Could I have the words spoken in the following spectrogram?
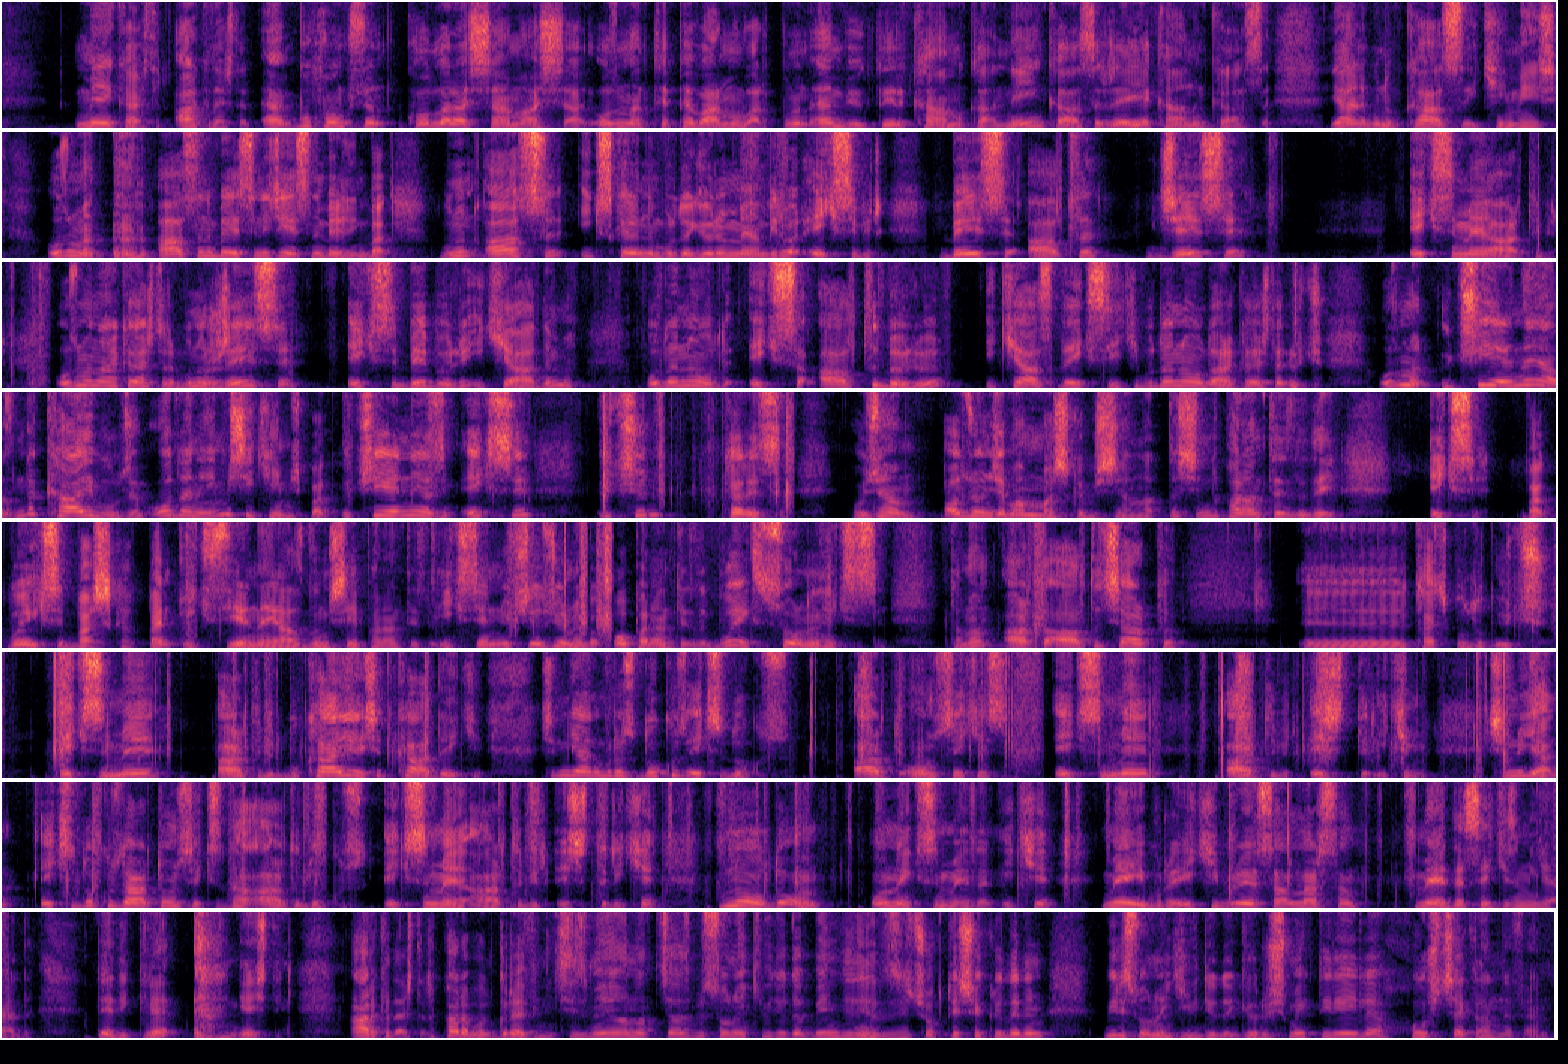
m kaçtır? Arkadaşlar e, bu fonksiyon kollar aşağı mı aşağı? O zaman tepe var mı var? Bunun en büyük değeri k mı k? Neyin k'sı? R'ye k'nın k'sı. Yani bunun k'sı 2'ymiş. O zaman a'sını b'sini c'sini belirleyeyim. Bak bunun a'sı x karenin burada görünmeyen biri var. Eksi 1. b'si 6. c'si eksi m artı 1. O zaman arkadaşlar bunun r'si eksi b bölü 2a değil mi? O da ne oldu? Eksi 6 bölü 2a'sı da eksi 2. Bu da ne oldu arkadaşlar? 3. O zaman 3'ü yerine yazdığımda k'yı bulacağım. O da neymiş? 2'ymiş. Bak 3'ü yerine yazayım. Eksi 3'ün karesi. Hocam az önce bambaşka bir şey anlattın. Şimdi parantezde değil. Eksi. Bak bu eksi başka. Ben x yerine yazdığım şey parantezde. x yerine 3 yazıyorum ya bak o parantezde. Bu eksi sorunun eksisi. Tamam artı 6 çarpı ee, kaç bulduk? 3. Eksi m artı 1. Bu k'ya eşit k'da 2. Şimdi geldim burası 9 eksi 9. Artı 18 eksi m artı 1 eşittir 2 mi? Şimdi gel. Eksi 9 artı 18 daha artı 9. Eksi m artı 1 eşittir 2. Ne oldu? 10. 10 eksi m'den 2. M'yi buraya 2'yi buraya sallarsam m de 8 mi geldi? Dedik ve geçtik. Arkadaşlar parabol grafiğini çizmeyi anlatacağız bir sonraki videoda. Beni dinlediğiniz için çok teşekkür ederim. Bir sonraki videoda görüşmek dileğiyle. Hoşçakalın efendim.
